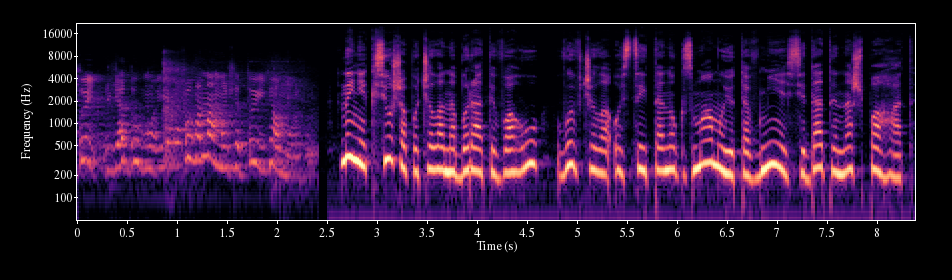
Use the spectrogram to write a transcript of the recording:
То я думаю, якщо вона може, то і я можу. Нині Ксюша почала набирати вагу, вивчила ось цей танок з мамою та вміє сідати на шпагат.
